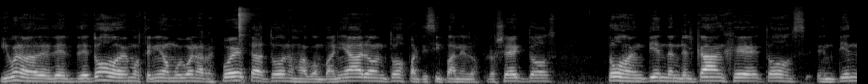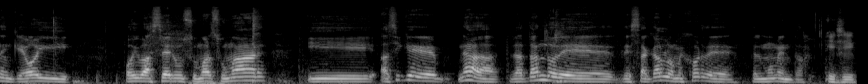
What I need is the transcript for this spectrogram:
Y bueno, de, de todos hemos tenido muy buena respuesta, todos nos acompañaron, todos participan en los proyectos todos entienden del canje, todos entienden que hoy, hoy va a ser un sumar-sumar. Y así que nada, tratando de, sacar lo mejor del momento. Y sí,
